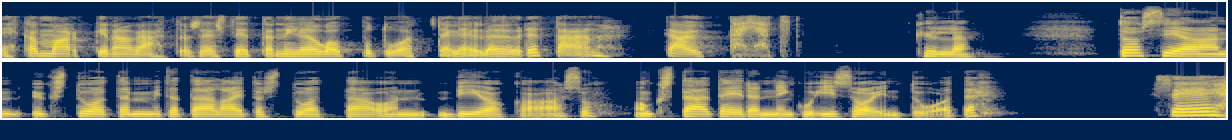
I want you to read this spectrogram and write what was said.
ehkä markkinalähtöisesti, että niille lopputuotteille löydetään käyttäjät. Kyllä. Tosiaan yksi tuote, mitä tämä laitos tuottaa, on biokaasu. Onko tämä teidän niin kuin isoin tuote? Se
